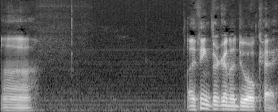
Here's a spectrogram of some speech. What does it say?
uh, I think they're going to do okay.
